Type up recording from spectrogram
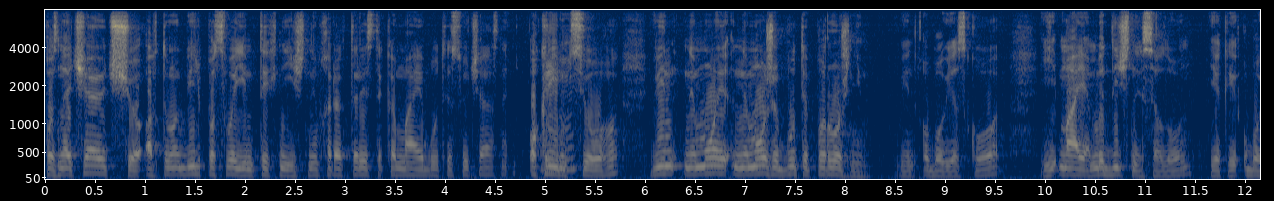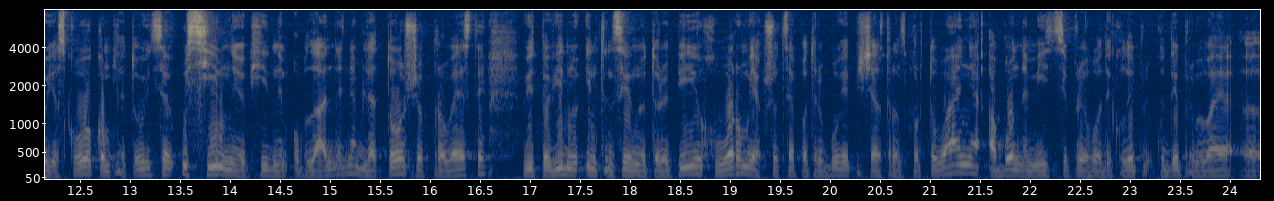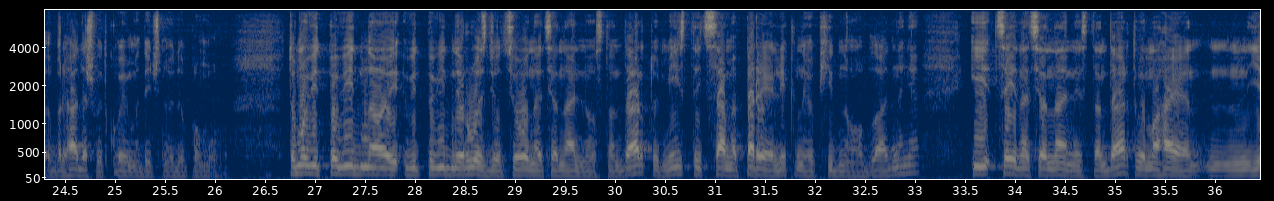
позначають, що автомобіль по своїм технічним характеристикам має бути сучасним. Окрім цього, він не, має, не може бути порожнім. Він обов'язково має медичний салон, який обов'язково комплектується усім необхідним обладнанням для того, щоб провести відповідну інтенсивну терапію хворому, якщо це потребує під час транспортування або на місці пригоди, коли куди прибуває е, бригада швидкої медичної допомоги. Тому відповідно, відповідний розділ цього національного стандарту містить саме перелік необхідного обладнання. І цей національний стандарт вимагає,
